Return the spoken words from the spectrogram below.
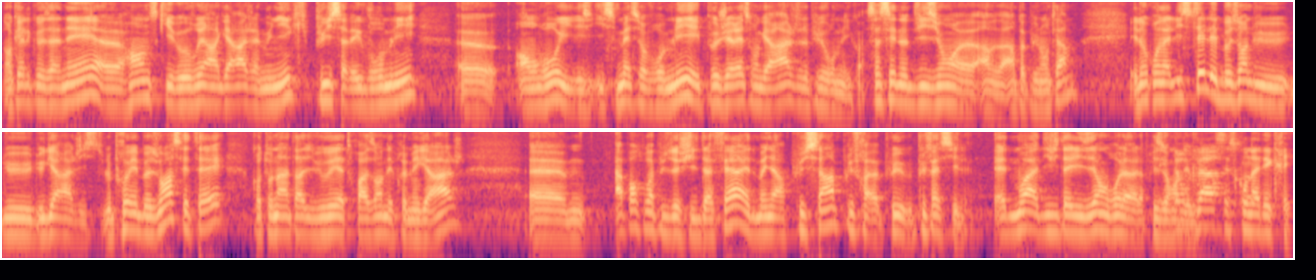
dans quelques années, euh, Hans, qui veut ouvrir un garage à Munich, puisse avec Vroomly, en gros, il, se met sur Vroomly et il peut gérer son garage depuis Vroomly. Ça, c'est notre vision un, un peu plus long terme. Et donc, on a listé les besoins du, du- garagiste. Le premier besoin, c'était, quand on a interviewé a trois ans des premiers garages, euh, apporte-moi plus de chiffre d'affaires et de manière plus simple, plus, fra- plus, plus facile. Aide-moi à digitaliser en gros la, la prise de donc rendez-vous. là, c'est ce qu'on a décrit.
